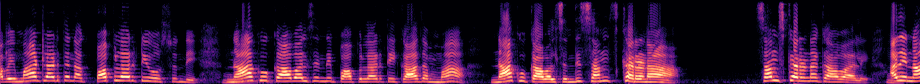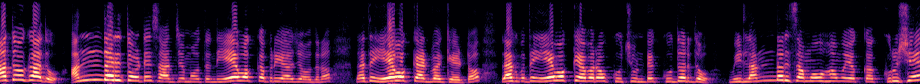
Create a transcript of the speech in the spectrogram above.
అవి మాట్లాడితే నాకు పాపులారిటీ వస్తుంది. నాకు కావాల్సింది పాపులారిటీ కాదమ్మా. నాకు కావాల్సింది సంస్కరణ. సంస్కరణ కావాలి. అది నాతో కాదు అందరితోటే సాధ్యమవుతుంది. ఏ ఒక్క ప్రియా చౌదరో లేకపోతే ఏ ఒక్క అడ్వకేటో లేకపోతే ఏ ఒక్క ఎవరో కూర్చుంటే కుదరదు. వీళ్ళందరి సమూహం యొక్క కృషే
